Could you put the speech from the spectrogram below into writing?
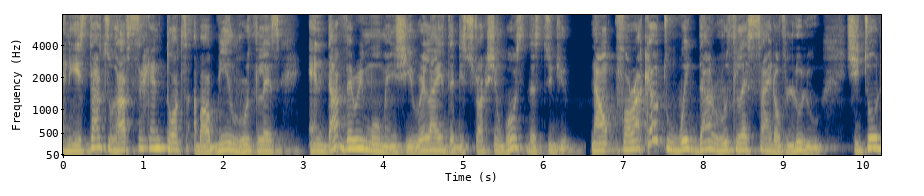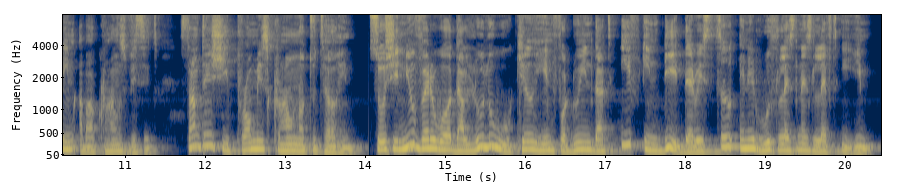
and he started to have second thoughts about being ruthless and that very moment she realized the distraction was the studio. Now for Raquel to wake that ruthless side of Lulu, she told him about Crown's visit, something she promised Crown not to tell him. So she knew very well that Lulu will kill him for doing that if indeed there is still any ruthlessness left in him.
